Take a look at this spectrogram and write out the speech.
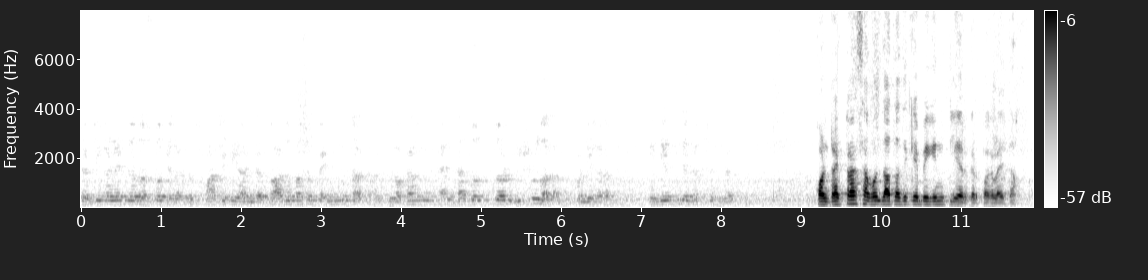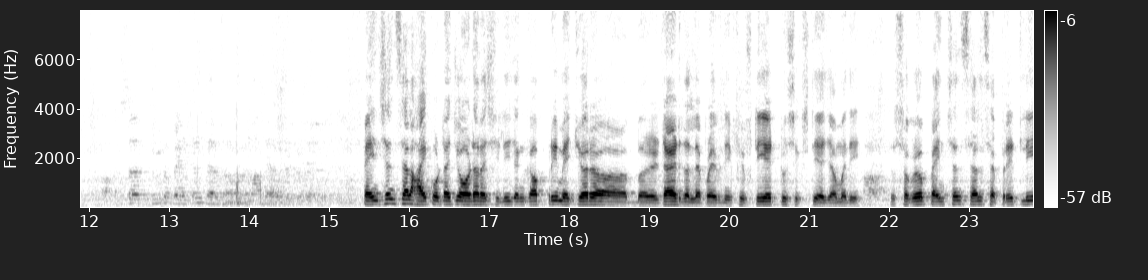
चर्चीकडे जो रस्तो केला तो स्मार्ट सिटी अंडर तो आजून पासून पेंडिंगूच आसा लोकांक हेल्थाचो चड इशू जाला पंडीकरांक तेजेर कितें लक्ष दिलां कॉन्ट्रॅक्टराक सांगून जाता तितके बेगीन क्लियर करपाक लायता पेन्शन सेल हायकोर्टाची ऑर्डर आशिल्ली जांकां प्री मॅच्युअर रिटायर्ड जाल्ले पळय न्ही फिफ्टी एट टू सिक्स्टी हेज्या मदीं सगळ्यो पेन्शन सेल सेपरेटली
